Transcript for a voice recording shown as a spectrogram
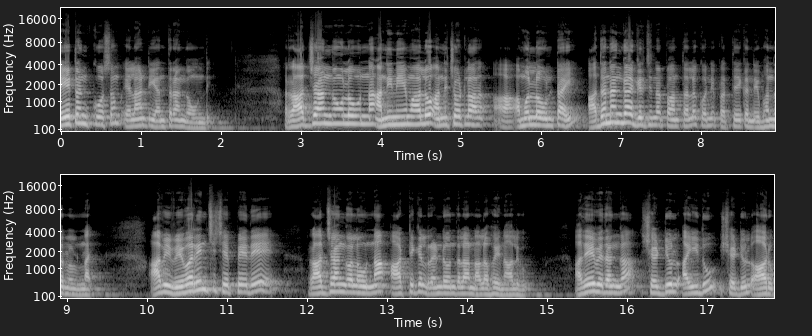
చేయటం కోసం ఎలాంటి యంత్రాంగం ఉంది? రాజ్యాంగంలో ఉన్న అన్ని నియమాలు అన్ని చోట్ల అమల్లో ఉంటాయి. అదనంగా గిరిజన ప్రాంతాల్లో కొన్ని ప్రత్యేక నిబంధనలు ఉన్నాయి. అవి వివరించి చెప్పేదే రాజ్యాంగంలో ఉన్న ఆర్టికల్ రెండు వందల నలభై నాలుగు. అదేవిధంగా షెడ్యూల్ ఐదు షెడ్యూల్ ఆరు.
